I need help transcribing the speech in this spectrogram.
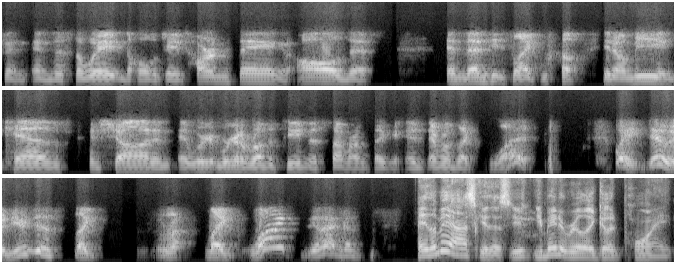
and and just the way the whole James Harden thing and all of this, and then he's like, well, you know, me and Kev and Sean and, and we're we're gonna run the team this summer. I'm thinking, and everyone's like, what? Wait, dude, you just like, like what? You're not gonna. Hey, let me ask you this. You you made a really good point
